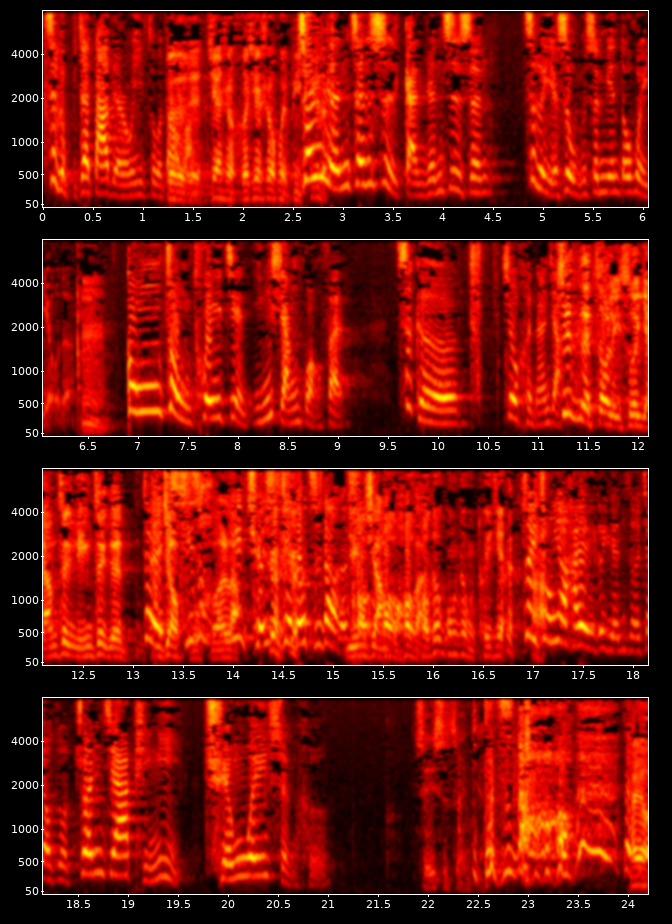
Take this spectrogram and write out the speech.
这个比较大家比较容易做到。对对对，建设和谐社会必须真人真事、感人至深，这个也是我们身边都会有的。嗯，公众推荐、影响广泛。这个就很难讲。这个照理说，杨振宁这个比较符合了，因为全世界都知道的。影响广泛，好多公众推荐。最重要还有一个原则叫做专家评议、权威审核。谁是专家？不知道。还有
